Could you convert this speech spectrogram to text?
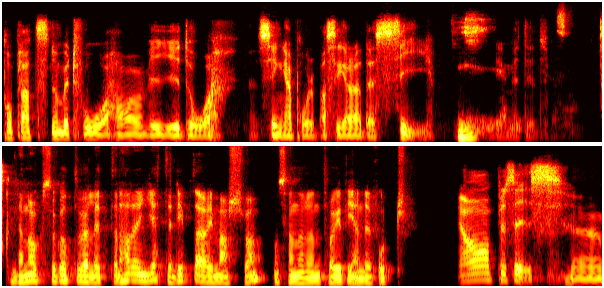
På plats nummer två har vi då Singapore-baserade Limited. Den har också gått väldigt, den hade en jättedipp där i mars va? Och sen har den tagit igen det fort. Ja, precis. Eh,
